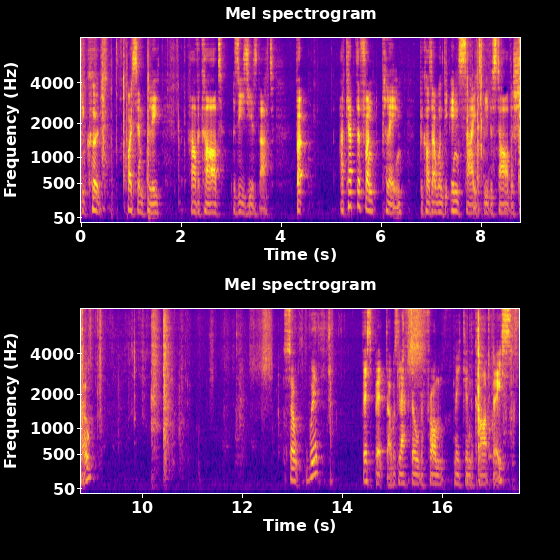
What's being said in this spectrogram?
And you could quite simply have a card as easy as that. But I've kept the front plain because I want the inside to be the star of the show. So with this bit that was left over from making the card base,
